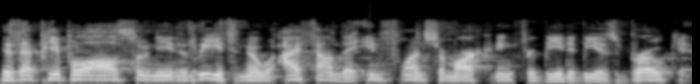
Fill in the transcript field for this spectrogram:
is that people also needed leads. And i found that influencer marketing for b2b is broken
